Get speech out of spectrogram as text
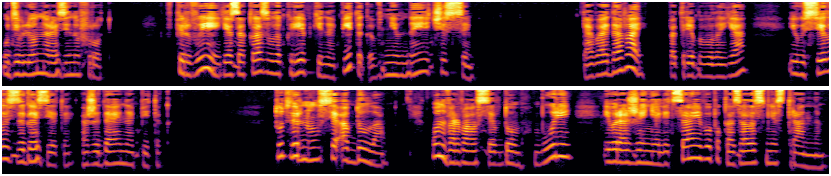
удивленно разинув рот. Впервые я заказывала крепкий напиток в дневные часы. «Давай, давай!» — потребовала я и уселась за газеты, ожидая напиток. Тут вернулся Абдулла. Он ворвался в дом бурей, и выражение лица его показалось мне странным.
